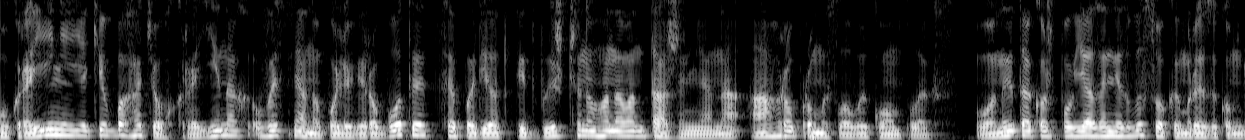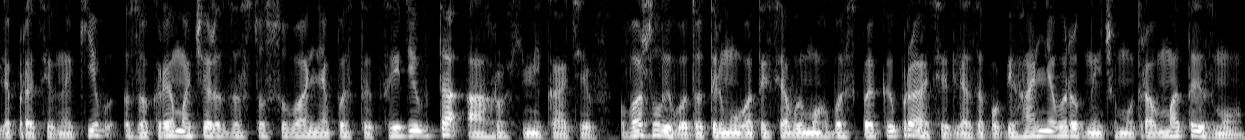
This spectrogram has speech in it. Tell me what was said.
В Україні, як і в багатьох країнах, весняно-польові роботи це період підвищеного навантаження на агропромисловий комплекс. Вони також пов'язані з високим ризиком для працівників, зокрема через застосування пестицидів та агрохімікатів. Важливо дотримуватися вимог безпеки праці для запобігання виробничому травматизму,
